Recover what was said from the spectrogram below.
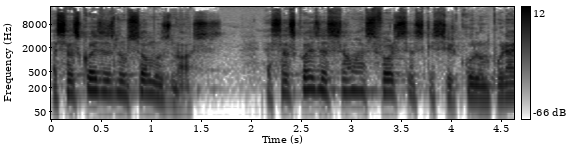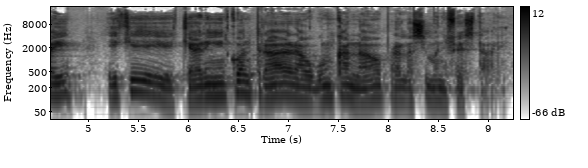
Essas coisas não somos nós. Essas coisas são as forças que circulam por aí e que querem encontrar algum canal para elas se manifestarem.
